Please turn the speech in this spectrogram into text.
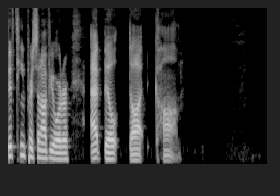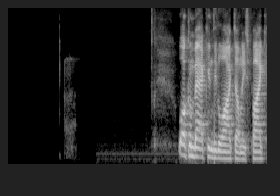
15% off your order at built.com. Welcome back into the Locked On Leafs podcast.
